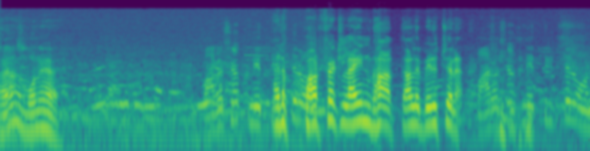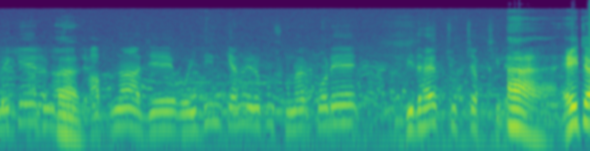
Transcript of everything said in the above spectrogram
হ্যাঁ মনে হয়। একটা পারফেক্ট লাইন ভাব তাহলে বেরোচ্ছে না। বারাসাত নেতৃত্বের অনেকের হ্যাঁ। ভাবনা যে ওই দিন কেন এরকম শোনার পরে বিধায়ক চুপচাপ ছিলেন? হ্যাঁ এইটা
